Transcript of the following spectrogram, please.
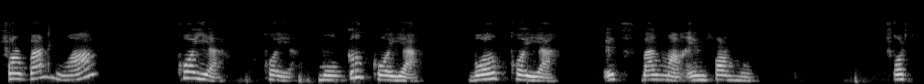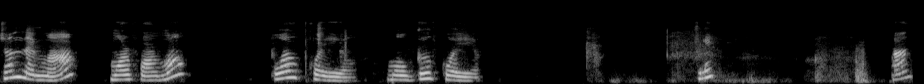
For Banwa, Koya. Koya. Mogu Koya. Bob Koya. It's Banma, informal. For Chonema, more formal. Paul Koya. Mogu Koya. Okay. And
